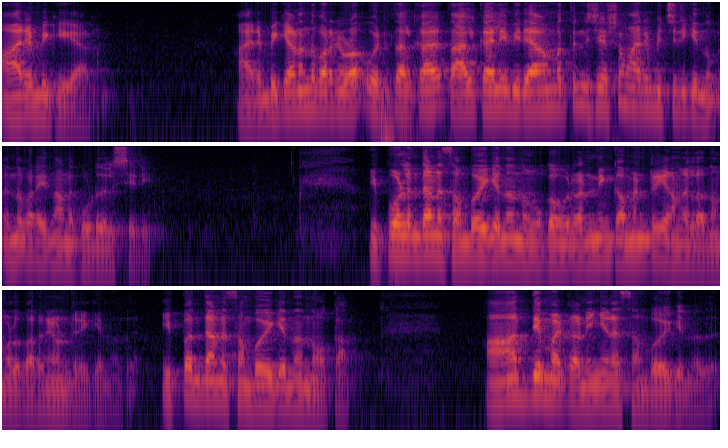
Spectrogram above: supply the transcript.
ആരംഭിക്കുകയാണ്. ആരംഭിക്കുകയാണെന്ന് പറഞ്ഞുകൂടാ? ഒരു തൽക്കാല താൽക്കാലിക വിരാമത്തിന് ശേഷം ആരംഭിച്ചിരിക്കുന്നു എന്ന് പറയുന്നതാണ് കൂടുതൽ ശരി. ഇപ്പോൾ എന്താണ് സംഭവിക്കുന്നത് നമുക്ക് റണ്ണിങ് കമൻട്രി ആണല്ലോ നമ്മൾ പറഞ്ഞുകൊണ്ടിരിക്കുന്നത്. ഇപ്പോൾ എന്താണ് സംഭവിക്കുന്നത് നോക്കാം. ആദ്യമായിട്ടാണ് ഇങ്ങനെ സംഭവിക്കുന്നത്.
